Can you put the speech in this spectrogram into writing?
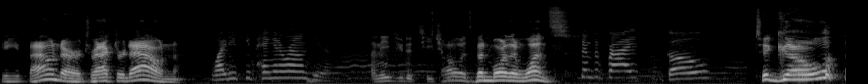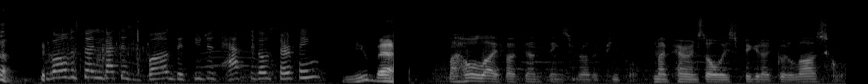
He found her, tracked her down. Why do you keep hanging around here? I need you to teach me. Oh, it's been more than once. Shrimp and fries, go. To go? You all of a sudden got this bug that you just have to go surfing? you bet. My whole life I've done things for other people. My parents always figured I'd go to law school,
